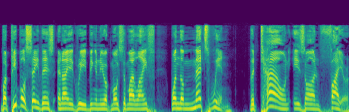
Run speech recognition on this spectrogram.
But people say this, and I agree. Being in New York most of my life, when the Mets win, the town is on fire.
